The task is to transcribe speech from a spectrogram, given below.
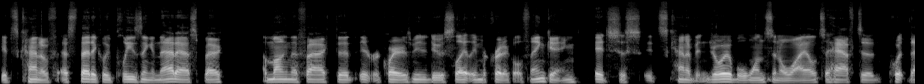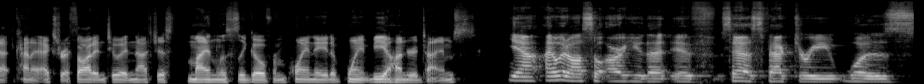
it's kind of aesthetically pleasing in that aspect. Among the fact that it requires me to do slightly more critical thinking, it's just it's kind of enjoyable once in a while to have to put that kind of extra thought into it, and not just mindlessly go from point A to point B a hundred times. Yeah, I would also argue that if Satisfactory was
